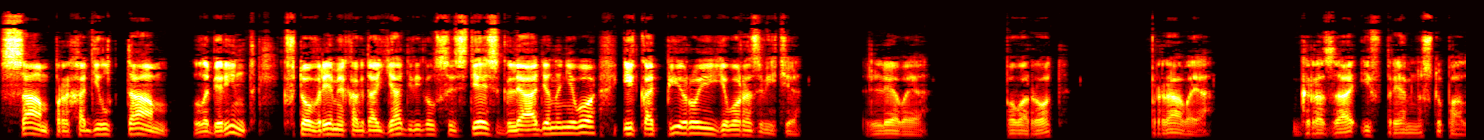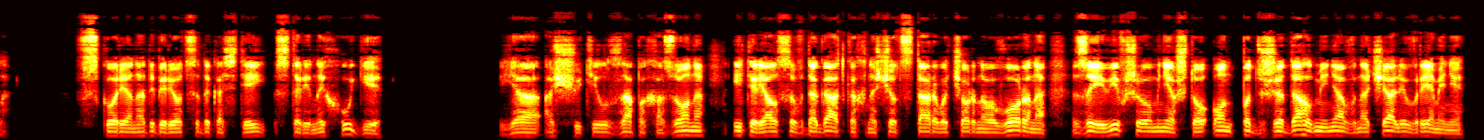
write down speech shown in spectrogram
сам проходил там, лабиринт, в то время, когда я двигался здесь, глядя на него и копируя его развитие. Левая. Поворот. Правая. Гроза и впрямь наступала. Вскоре она доберется до костей старины Хуги. Я ощутил запах озона и терялся в догадках насчет старого черного ворона, заявившего мне, что он поджидал меня в начале времени.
